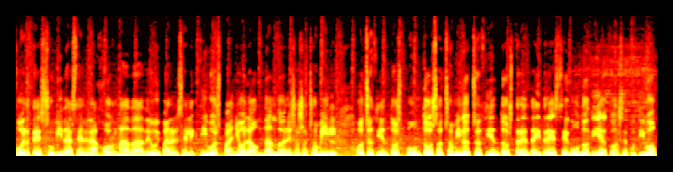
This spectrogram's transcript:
fuertes subidas en la jornada de hoy para el selectivo español, ahondando en esos 8.800 puntos, 8.833, segundo día consecutivo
